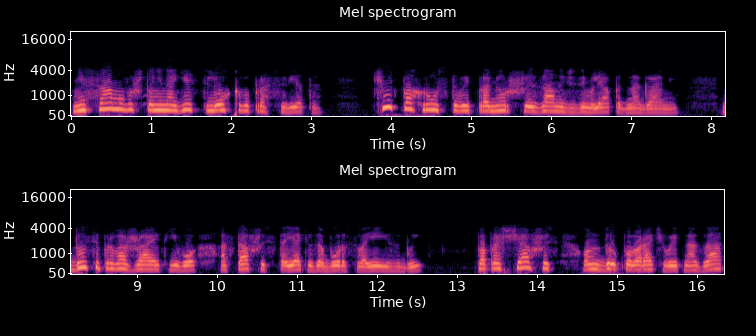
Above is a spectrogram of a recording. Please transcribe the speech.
ни самого, что ни на есть легкого просвета. Чуть похрустывает промерзшая за ночь земля под ногами. Дуся провожает его, оставшись стоять у забора своей избы. Попрощавшись, он вдруг поворачивает назад,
